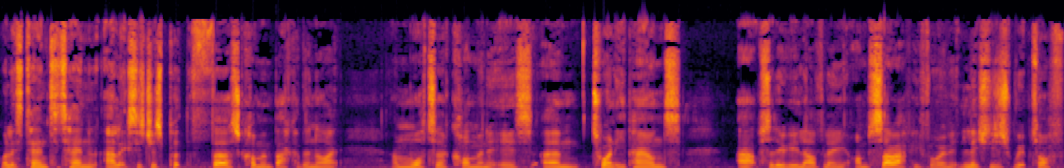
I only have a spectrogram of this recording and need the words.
Well, it's 10 to 10, and Alex has just put the first common back of the night, and what a common it is. Um, 20 pounds, absolutely lovely. I'm so happy for him. It literally just ripped off.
